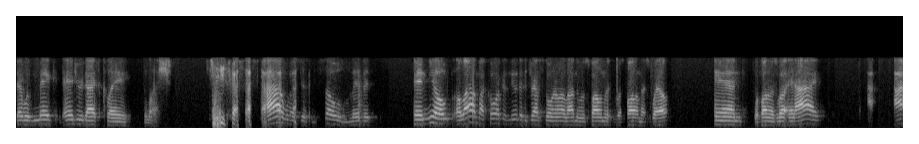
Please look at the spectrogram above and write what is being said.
that would make Andrew Dice Clay blush. I was just so livid. And you know, a lot of my coworkers knew that the draft was going on. A lot of them was following was following as well, and were following as well. And I, I,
